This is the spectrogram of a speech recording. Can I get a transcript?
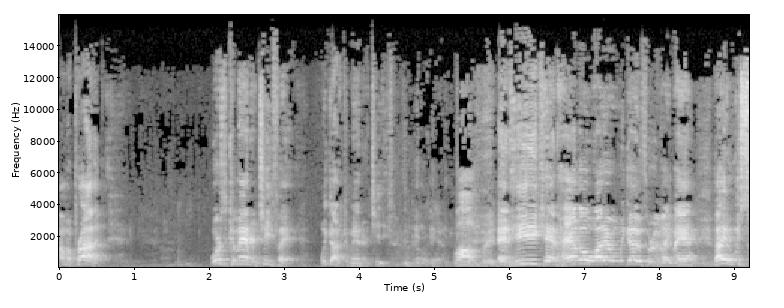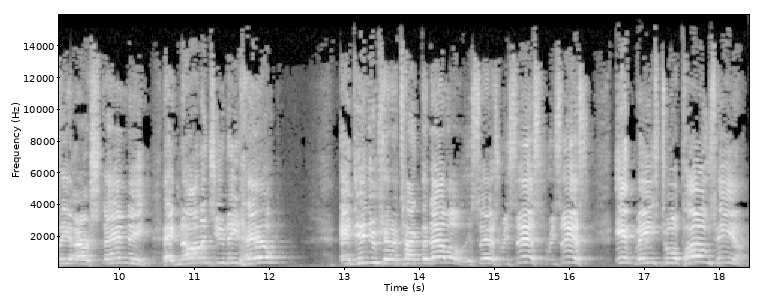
I'm a private. Where's the commander in chief at? We got a commander in chief. Preacher. And he can handle whatever we go through, amen. Hey, we see our standing. Acknowledge you need help. And then you can attack the devil. It says resist, resist. It means to oppose him.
